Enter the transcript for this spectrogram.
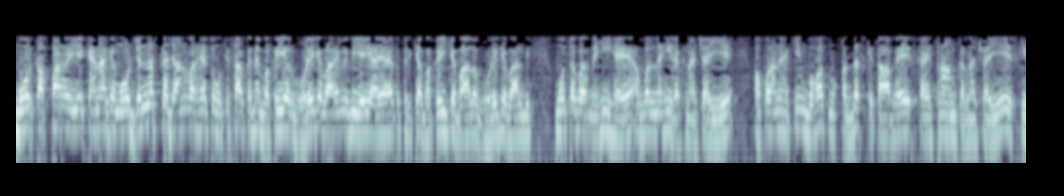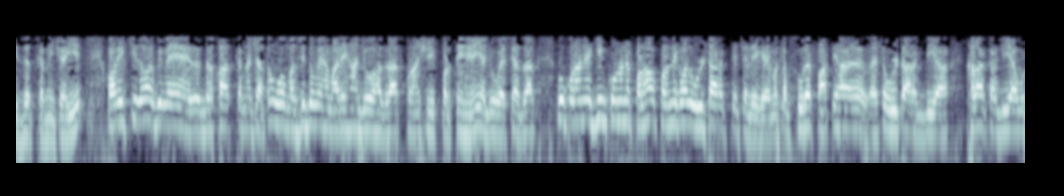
مور کا پر یہ کہنا کہ مور جنت کا جانور ہے تو مفتی صاحب کہتے ہیں بکری اور گھوڑے کے بارے میں بھی یہی آیا ہے تو پھر کیا بکری کے بال اور گھوڑے کے بال بھی معتبر نہیں ہے، اول نہیں رکھنا چاہیے۔ اور قرآن حکیم بہت مقدس کتاب ہے، اس کا احترام کرنا چاہیے، اس کی عزت کرنی چاہیے۔ اور ایک چیز اور بھی میں درخواست کرنا چاہتا ہوں، وہ مسجدوں میں ہمارے ہاں جو حضرات قرآن شریف پڑھتے ہیں یا جو ویسے حضرات، وہ قرآن حکیم کو انہوں نے پڑھا اور پڑھنے کے بعد الٹا رکھ کے چلے گئے۔ مطلب سورہ فاتحہ ایسے الٹا رکھ دیا، کھڑا کر دیا، وہ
